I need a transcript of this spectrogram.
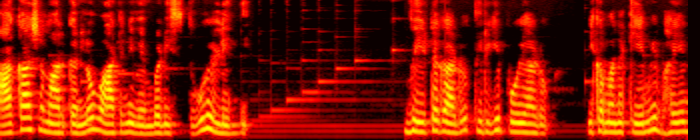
ఆకాశ మార్గంలో వాటిని వెంబడిస్తూ వెళ్ళింది. వేటగాడు తిరిగిపోయాడు. ఇక మనకేమీ భయం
